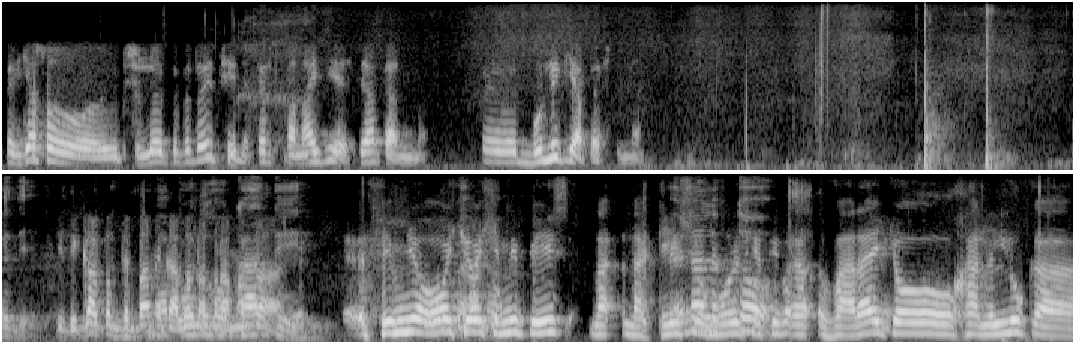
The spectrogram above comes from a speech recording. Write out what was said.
Παιδιά στο υψηλό επίπεδο έτσι είναι. Πέφτουν Παναγίες. Τι να κάνουμε. Ε, μπουνίκια πέφτουν. Παιδιά, Ειδικά όταν δεν πάνε να καλά πω τα λίγο πράγματα. κάτι. Ε, Θύμιο, όχι, Μπράβο. όχι, μην πεις. Να, να κλείσει Ένα ο Μόρις, λεπτό. γιατί βα- βαράει και ο Χαλελούκα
